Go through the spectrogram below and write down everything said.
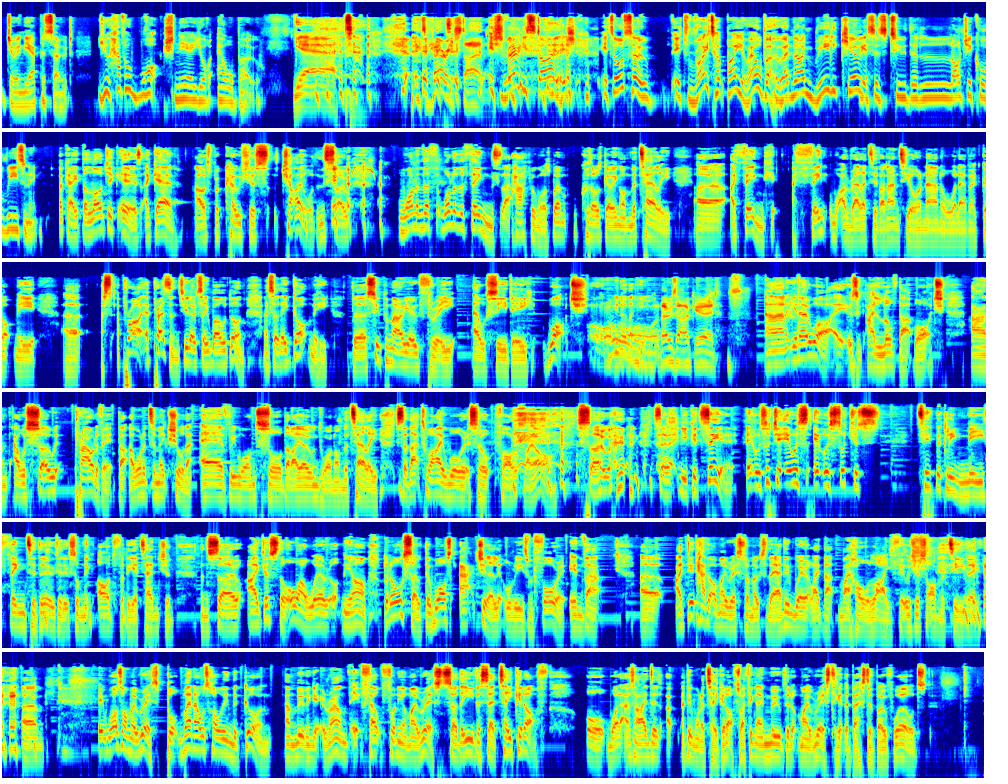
during the episode, you have a watch near your elbow. Yeah. It's very stylish. It's very stylish. it's also it's right up by your elbow, and I'm really curious as to the logical reasoning. okay, the logic is again, I was a precocious child, and so one of the th- one of the things that happened was when because I was going on the telly, uh, I think I think a relative, an auntie or a nan or whatever, got me. Uh, a, a, pri- a present, you know, to say well done. And so they got me the Super Mario 3 LCD watch. you know, that you, Oh, those are good. and you know what? It was I loved that watch, and I was so proud of it that I wanted to make sure that everyone saw that I owned one on the telly. So that's why I wore it so far up my arm, so so you could see it. It was such a it was it was such a typically me thing to do to do something odd for the attention, and so I just thought, oh, I'll wear it up my arm. But also there was actually a little reason for it in that. Uh, I did have it on my wrist for most of the day. I didn't wear it like that my whole life. It was just on the TV. um, it was on my wrist, but when I was holding the gun and moving it around, it felt funny on my wrist. So they either said take it off, or what? As I did, I didn't want to take it off, so I think I moved it up my wrist to get the best of both worlds.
